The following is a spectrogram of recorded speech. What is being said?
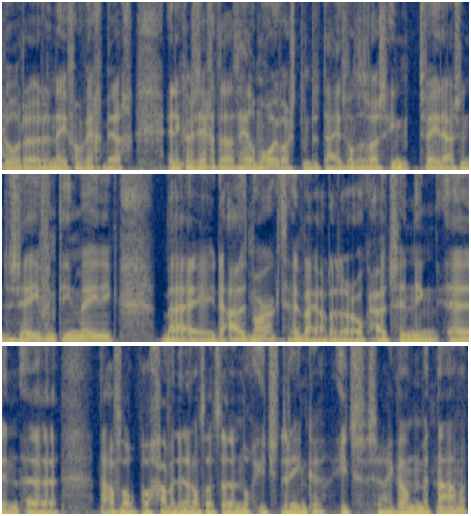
door eh, René van Wegberg. En ik kan zeggen dat het heel mooi was toen de tijd. Want het was in 2017, meen ik, bij de Uitmarkt. En wij hadden daar ook uitzending. En eh, na afloop gaan we dan altijd eh, nog iets drinken. Iets, zeg ik dan met name.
